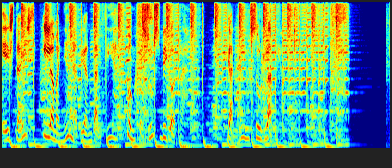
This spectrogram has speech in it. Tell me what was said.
Esta es La Mañana de Andalucía con Jesús Vigorra. Canal Sur Radio.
